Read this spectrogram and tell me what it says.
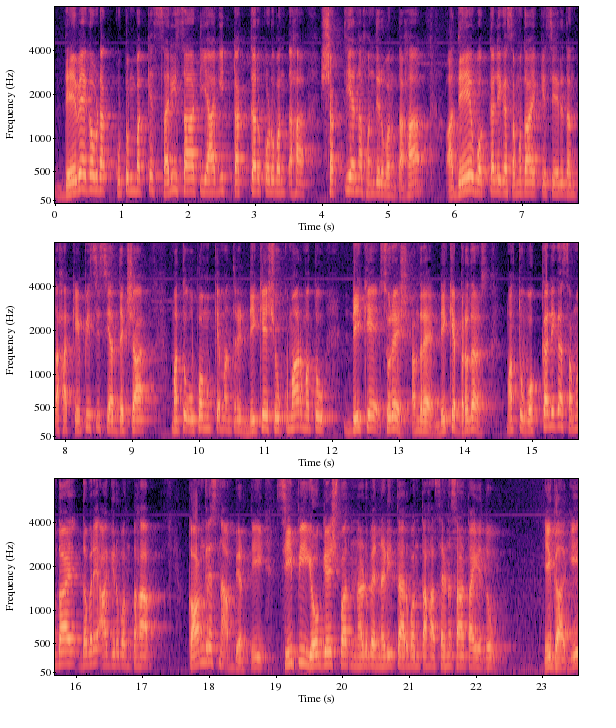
ದೇವೇಗೌಡ ಕುಟುಂಬಕ್ಕೆ ಸರಿಸಾಟಿಯಾಗಿ ಟಕ್ಕರ್ ಕೊಡುವಂತಹ ಶಕ್ತಿಯನ್ನು ಹೊಂದಿರುವಂತಹ, ಅದೇ ಒಕ್ಕಲಿಗ ಸಮುದಾಯಕ್ಕೆ ಸೇರಿದಂತಹ ಕೆಪಿಸಿಸಿ ಅಧ್ಯಕ್ಷ ಮತ್ತು ಉಪಮುಖ್ಯಮಂತ್ರಿ ಡಿ ಕೆ ಶಿವಕುಮಾರ್ ಮತ್ತು ಡಿ ಕೆ ಸುರೇಶ್, ಅಂದರೆ ಡಿ ಕೆ ಬ್ರದರ್ಸ್ ಮತ್ತು ಒಕ್ಕಲಿಗ ಸಮುದಾಯದವರೇ ಆಗಿರುವಂತಹ ಕಾಂಗ್ರೆಸ್ನ ಅಭ್ಯರ್ಥಿ ಸಿ ಪಿ ಯೋಗೇಶ್ವರ್ ನಡುವೆ ನಡೀತಾ ಇರುವಂತಹ ಸೆಣಸಾಟ ಇದು. ಹೀಗಾಗಿ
